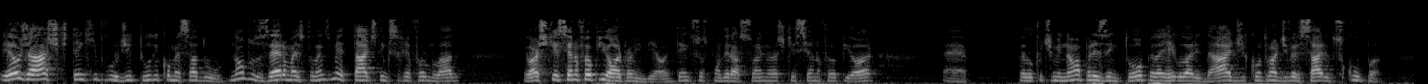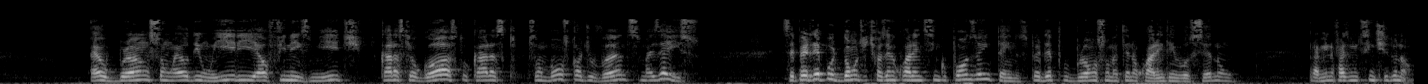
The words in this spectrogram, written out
Eu já acho que tem que implodir tudo e começar do, não do zero, mas pelo menos metade tem que ser reformulado. Eu acho que esse ano foi o pior para mim, Biel. Eu entendo suas ponderações, mas acho que esse ano foi o pior. É, pelo que o time não apresentou, pela irregularidade, contra um adversário, desculpa. É o Brunson, é o Dinwiddie, é o Finney Smith, caras que eu gosto, caras que são bons coadjuvantes, mas é isso. Você perder por Doncic fazendo 45 pontos, eu entendo. Se perder por Bronson metendo 40 em você, não, para mim não faz muito sentido, não.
